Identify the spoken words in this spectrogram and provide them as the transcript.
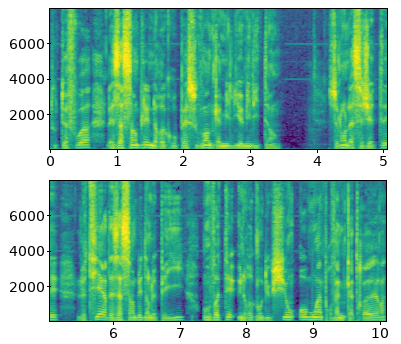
Toutefois, les assemblées ne regroupaient souvent qu'un milieu militant. Selon la CGT, le tiers des assemblées dans le pays ont voté une reconduction au moins pour 24 heures,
